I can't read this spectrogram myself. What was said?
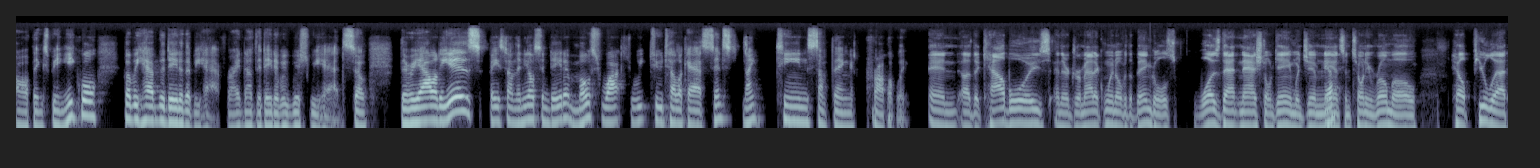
all things being equal, but we have the data that we have, right? Not the data we wish we had. So the reality is, based on the Nielsen data, most watched week two telecast since 19 something, probably. And uh, the Cowboys and their dramatic win over the Bengals was that national game when Jim Nantz yep. and Tony Romo helped fuel that.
